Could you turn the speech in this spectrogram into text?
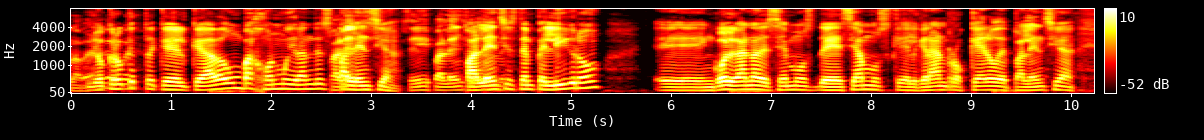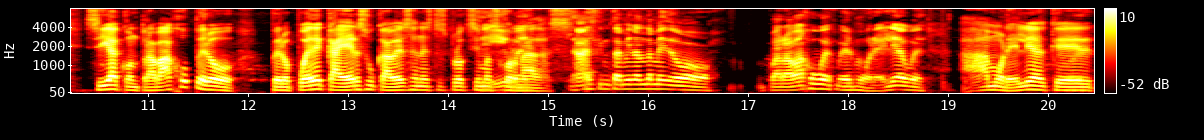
la verga. Yo creo que, te- que el que ha dado un bajón muy grande es Palencia. Sí, Palencia. Palencia también. está en peligro. eh, en gol gana deseamos, deseamos que el gran rockero de Palencia siga con trabajo, pero, pero puede caer su cabeza en estas próximas Sí, jornadas. ¿Sabes quién también anda medio para abajo, güey? El Morelia, güey. Ah, Morelia, que,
